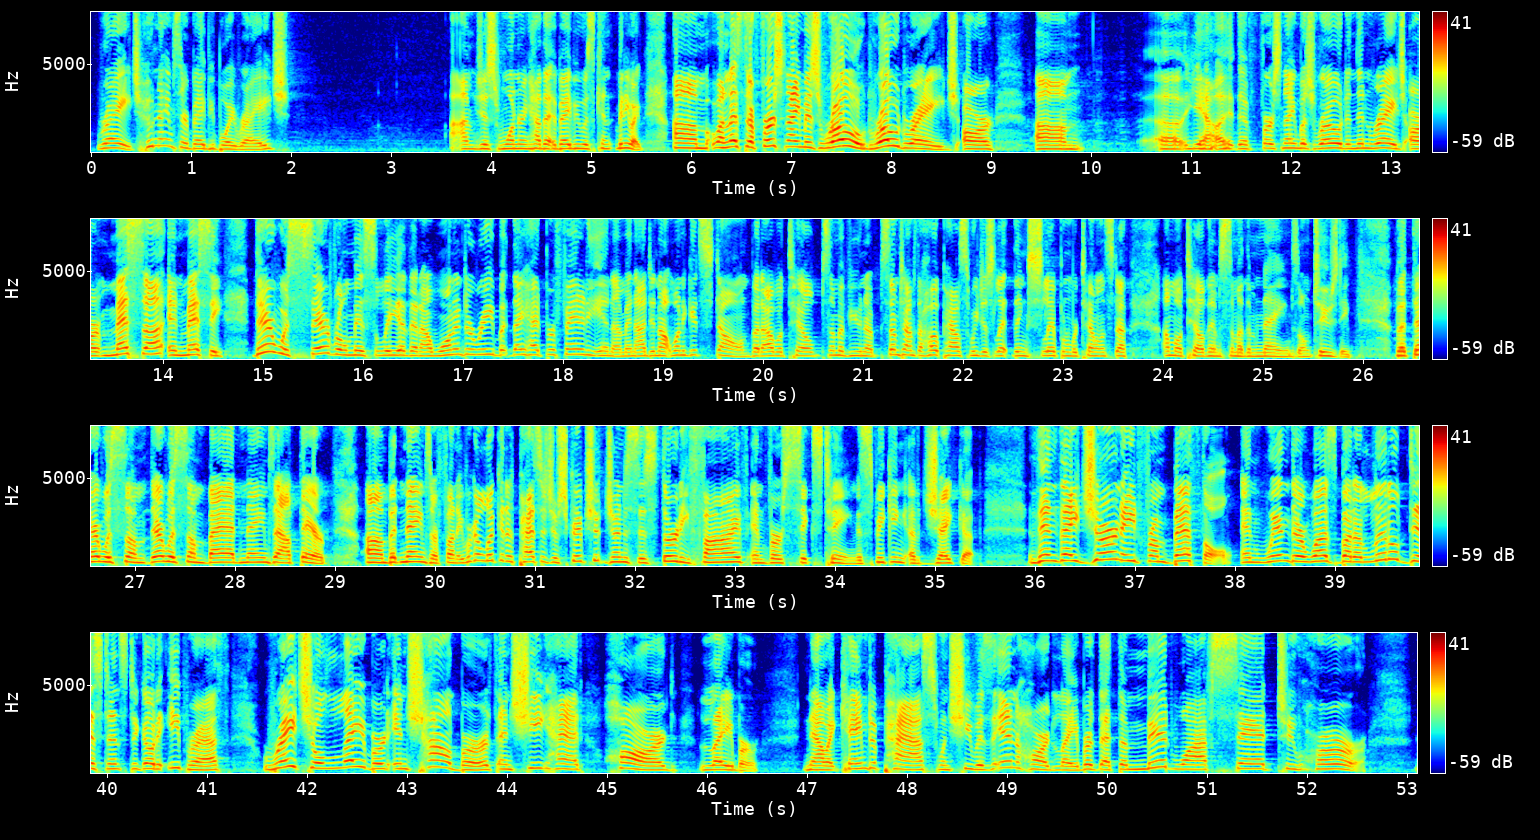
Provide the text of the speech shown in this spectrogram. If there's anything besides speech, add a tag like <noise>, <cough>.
Rage. Who names their baby boy Rage? I'm just wondering how that baby was. Con- but anyway, um, unless their first name is Road, Road Rage, or um, uh, yeah, the first name was Road and then Rage, are Messa and Messy. There was several Miss Leah that I wanted to read, but they had profanity in them, and I did not want to get stoned. But I will tell some of you, you know, sometimes the Hope House, we just let things slip when we're telling stuff. I'm going to tell them some of them names on Tuesday. But there was some, there was some bad names out there. Um, but names are funny. We're going to look at a passage of Scripture, Genesis 35 and verse 16. It's speaking of Jacob. Then they journeyed from Bethel, and when there was but a little distance to go to Ephrath, Rachel labored in childbirth, and she had hard labor. Now it came to pass when she was in hard labor that the midwife said to her,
